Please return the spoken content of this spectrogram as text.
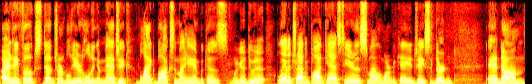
All right, hey folks, Doug Turnbull here, holding a magic black box in my hand because we're going to do an Atlanta traffic podcast here. This is Smiling Mark McKay and Jason Durden, and um,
